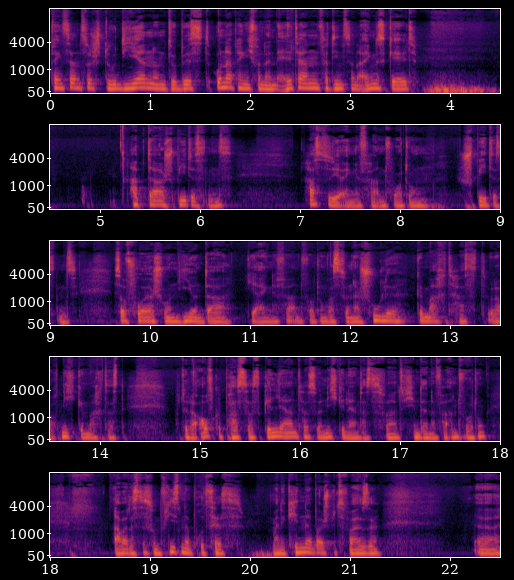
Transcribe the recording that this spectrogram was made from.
Fängst an zu studieren und du bist unabhängig von deinen Eltern, verdienst dein eigenes Geld. Ab da spätestens hast du die eigene Verantwortung. Spätestens. Ist auch vorher schon hier und da die eigene Verantwortung, was du in der Schule gemacht hast oder auch nicht gemacht hast. Ob du da aufgepasst hast, gelernt hast oder nicht gelernt hast, das war natürlich in deiner Verantwortung. Aber das ist so ein fließender Prozess. Meine Kinder beispielsweise äh,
